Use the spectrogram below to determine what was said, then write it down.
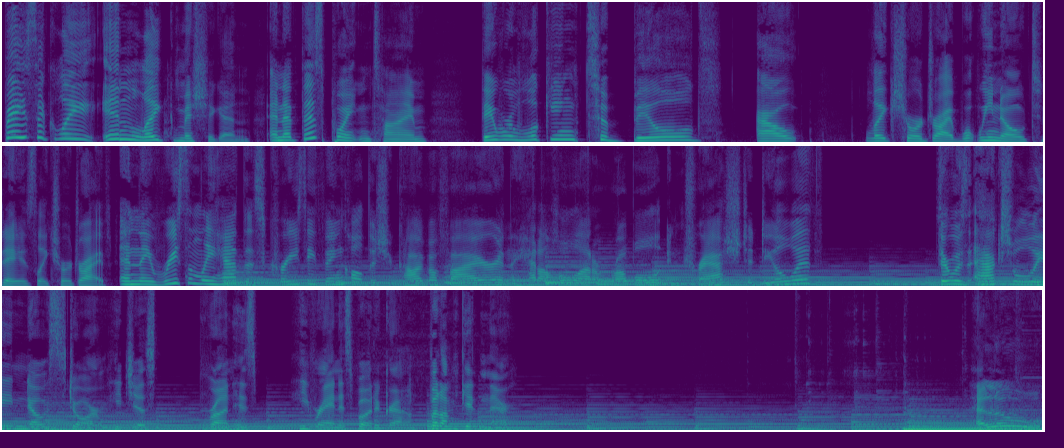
basically in Lake Michigan. And at this point in time, they were looking to build out Lakeshore Drive, what we know today is Lakeshore Drive. And they recently had this crazy thing called the Chicago Fire, and they had a whole lot of rubble and trash to deal with. There was actually no storm. He just run his he ran his boat aground. But I'm getting there. Hello,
